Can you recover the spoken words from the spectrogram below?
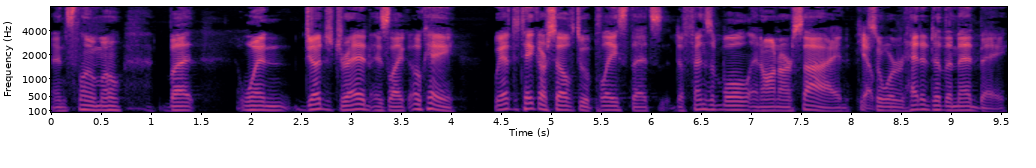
in slow mo. But when Judge Dredd is like, okay, we have to take ourselves to a place that's defensible and on our side. Yep. So we're headed to the med bay.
